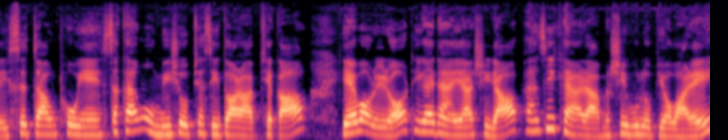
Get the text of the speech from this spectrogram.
နေစစ်ကြောင်းထိုးရင်းစခန်းကိုမီးရှို့ဖျက်ဆီးသွားတာဖြစ်ကရဲဘော်တွေတော့ထိခိုက်ဒဏ်ရာရရှိတာဖမ်းဆီးခံရတာမရှိဘူးလို့ပြောပါရယ်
